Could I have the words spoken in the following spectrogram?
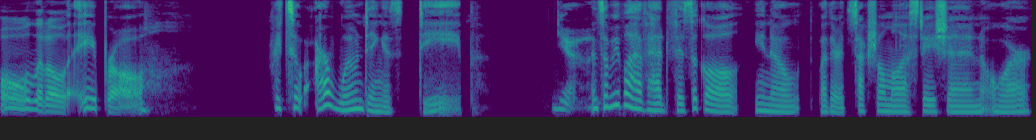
Oh, little April. Right. So our wounding is deep. Yeah. And some people have had physical, you know, whether it's sexual molestation or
